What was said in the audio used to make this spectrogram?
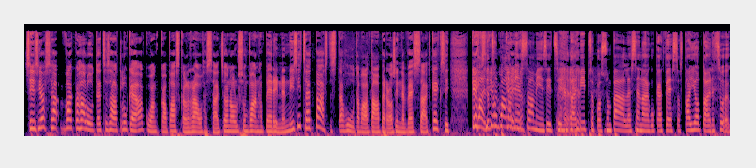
Siis jos sä vaikka haluat, että sä saat lukea akuankkaa paskalla rauhassa, että se on ollut sun vanha perinne, niin sit sä et päästä sitä huutavaa taaperoa sinne vessaan. Että keksi, keksi Laitat sen palomies Samin sit sinne tai pipsapossun päälle sen ajan, kun käyt vessassa tai jotain. Et su-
